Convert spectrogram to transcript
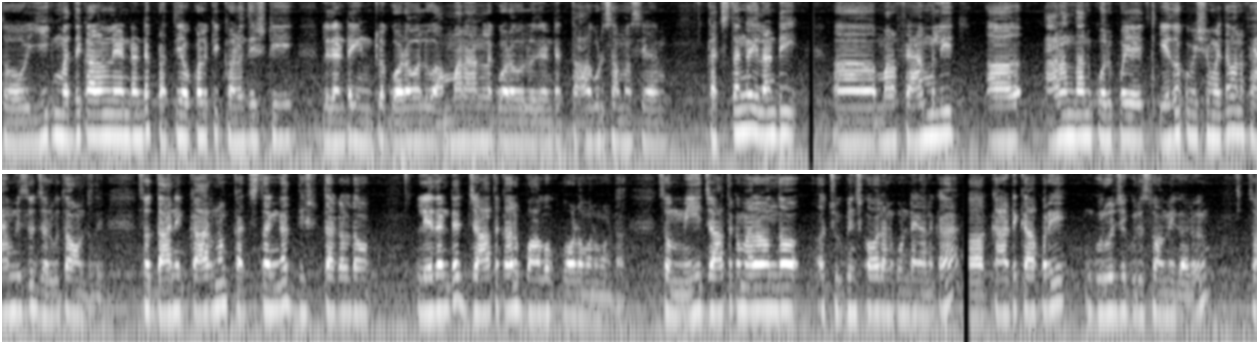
సో ఈ మధ్య కాలంలో ఏంటంటే ప్రతి ఒక్కరికి కనుదిష్టి లేదంటే ఇంట్లో గొడవలు అమ్మ నాన్నల గొడవలు లేదంటే తాగుడు సమస్య ఖచ్చితంగా ఇలాంటి మన ఫ్యామిలీ ఆనందాన్ని కోల్పోయే ఏదో ఒక విషయం అయితే మన ఫ్యామిలీస్లో జరుగుతూ ఉంటుంది. సో దానికి కారణం ఖచ్చితంగా దిష్టి తగలడం లేదంటే జాతకాలు బాగోకపోవడం అనమాట సో మీ జాతకం ఎలా ఉందో చూపించుకోవాలనుకుంటే కనుక కాటి కాపరి గురూజీ గురుస్వామి గారు. సో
